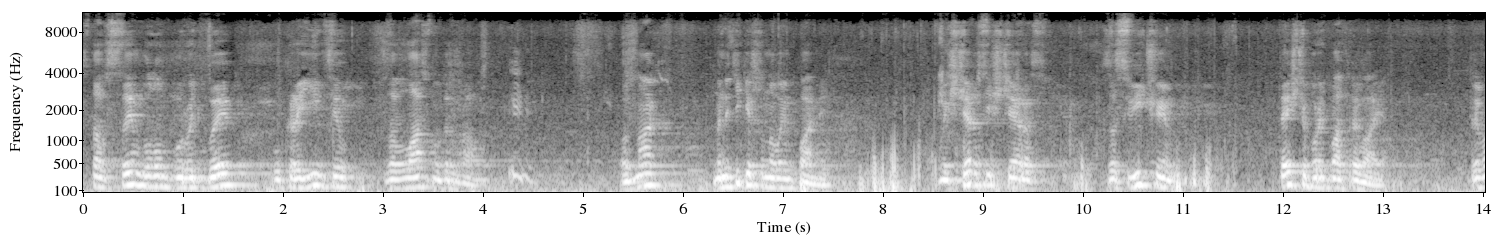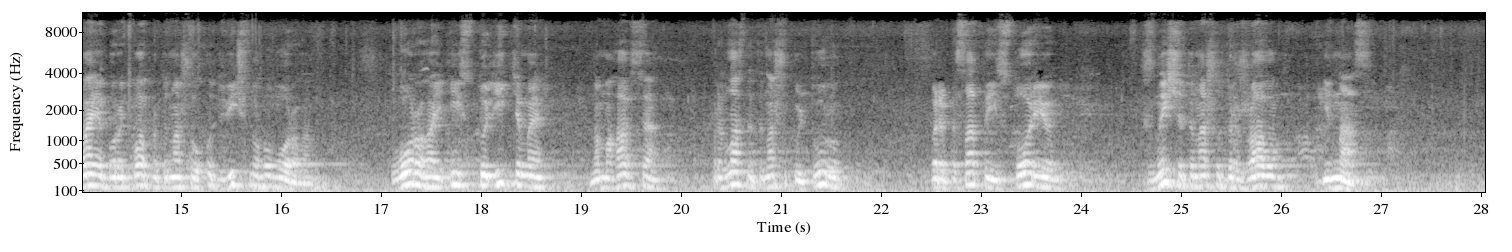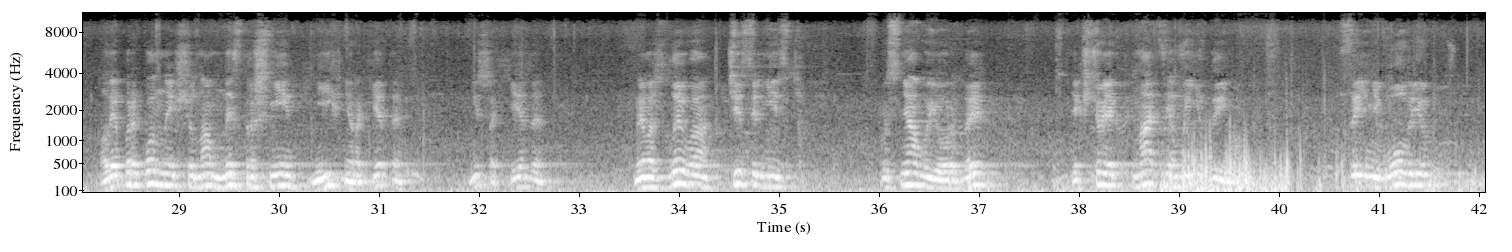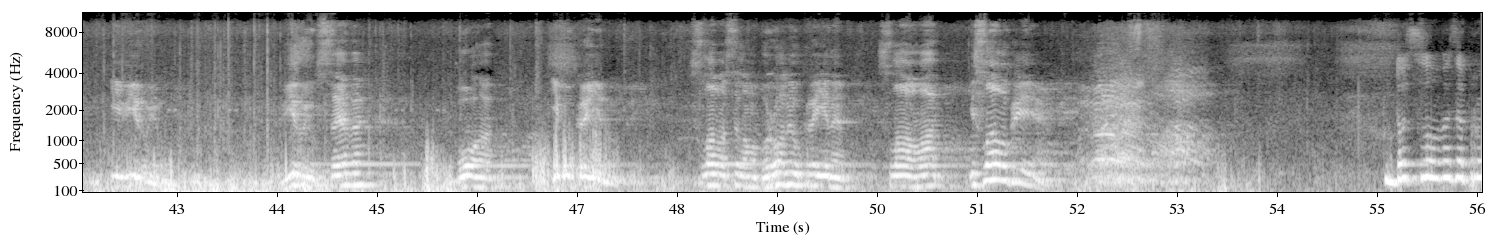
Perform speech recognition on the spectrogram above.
став символом боротьби українців за власну державу. Однак ми не тільки вшановуємо пам'ять, ми ще раз і ще раз засвідчуємо те, що боротьба триває. Триває боротьба проти нашого одвічного ворога, ворога, який століттями намагався привласнити нашу культуру, переписати історію, знищити нашу державу і нас. Але я переконаний, що нам не страшні ні їхні ракети, ні шахеди, неважлива чисельність руснявої орди, якщо як нація ми єдині, сильні волею і вірою. Вірою в себе, в Бога і в Україну. Слава силам оборони України! Слава вам і слава Україні! До слова запрошую.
